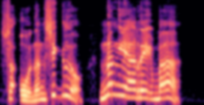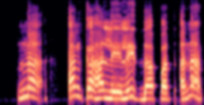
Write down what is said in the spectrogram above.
sa unang siglo. Nangyari ba na ang kahalili dapat anak?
